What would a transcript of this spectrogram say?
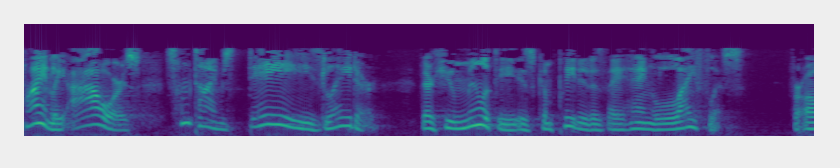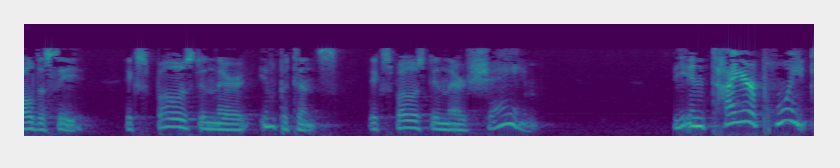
finally, hours, sometimes days later, their humility is completed as they hang lifeless for all to see, exposed in their impotence, exposed in their shame. The entire point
